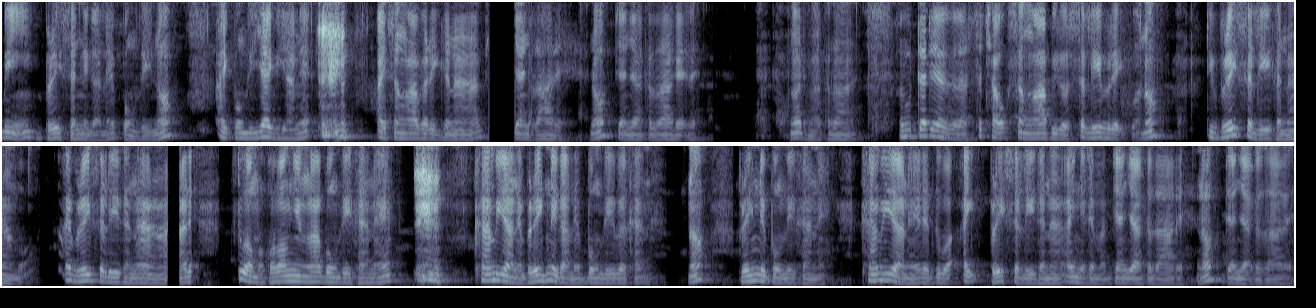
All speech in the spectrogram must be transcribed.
ပြီးရင် break ဆက်နှစ်ကလည်းပုံသေးနော်အဲ့ပုံသေးရိုက်ပြီးတာနဲ့အဲ့15 break ကနန်းပြန်ကစားတယ်နော်ပြန်ကြကစားခဲ့တယ်နော်ဒီမှာကစားတယ်အခုတက်တဲ့က16 15ပြီးတော့14 break ပေါ့နော်ဒီ break 14ကနန်းပေါ့အဲ့ break 14ကနန်းကတဲ့သူ့အောက်မှာခွာပေါင်းခြင်း9ပုံသေးခံတယ်ခန်းပြီးတာနဲ့ break နှစ်ကလည်းပုံသေးပဲခံတယ် နော် break နှစ်ပုံလေးခံတယ်ခံပြီးတာနဲ့တဲ့သူကအဲ့ break 14ကနန်းအဲ့နှစ်ထဲမှာပြန်ကြကစားတယ်နော်ပြန်ကြကစားတယ်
